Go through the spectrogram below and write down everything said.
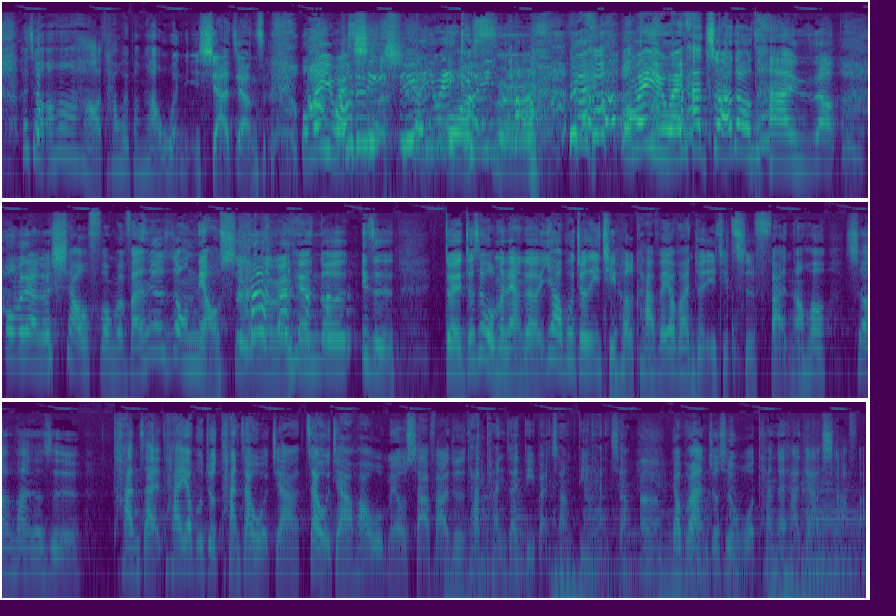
他就哦好，他会帮他问一下这样子。我们以为是心虚，因为一颗樱桃。对，我们以为他抓到他，你知道，我们两个笑疯了。反正就是这种鸟事，我们每天都一直对，就是我们两个要不就是一起喝咖啡，要不然就一起吃饭，然后吃完饭就是。瘫在他，要不就瘫在我家，在我家的话，我没有沙发，就是他瘫在地板上、地毯上，嗯，要不然就是我瘫在他家的沙发，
